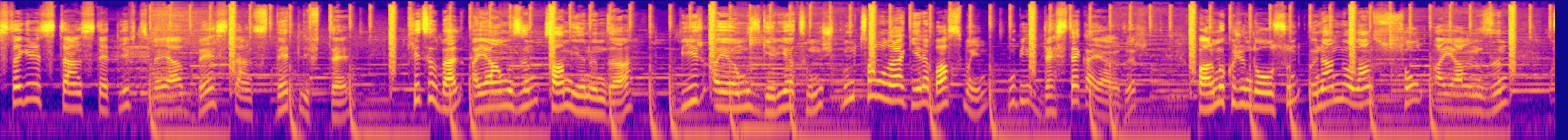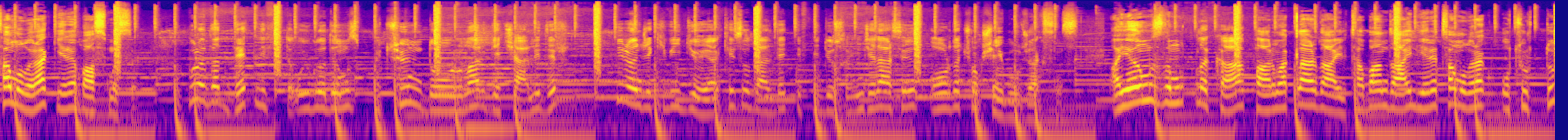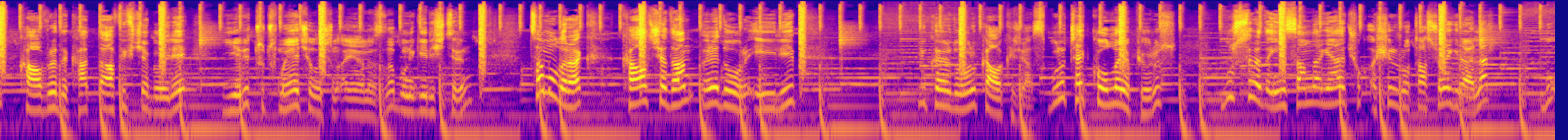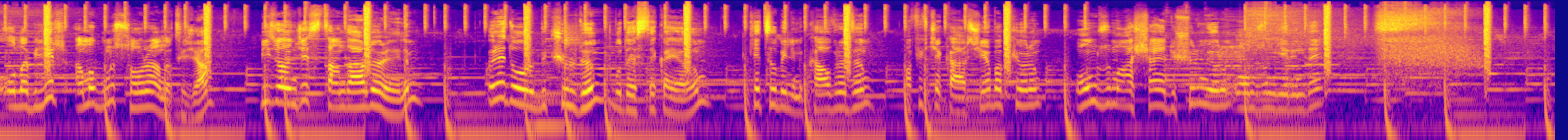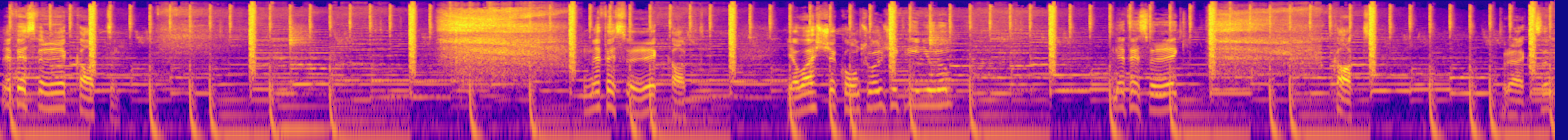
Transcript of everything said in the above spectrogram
Staggered Stance Deadlift veya Best Stance Deadlift'te kettlebell ayağımızın tam yanında, bir ayağımız geriye atılmış. Bunu tam olarak yere basmayın. Bu bir destek ayağıdır. Parmak ucunda olsun. Önemli olan sol ayağınızın tam olarak yere basması. Burada deadlift'te uyguladığımız bütün doğrular geçerlidir. Bir önceki videoya kettlebell deadlift videosunu incelerseniz orada çok şey bulacaksınız. Ayağımızla mutlaka parmaklar dahil, taban dahil yere tam olarak oturttuk, kavradık. Hatta hafifçe böyle yeri tutmaya çalışın ayağınızla. Bunu geliştirin. Tam olarak kalçadan öne doğru eğilip yukarı doğru kalkacağız. Bunu tek kolla yapıyoruz. Bu sırada insanlar genelde çok aşırı rotasyona girerler. Bu olabilir ama bunu sonra anlatacağım. Biz önce standardı öğrenelim. Öne doğru büküldüm. Bu destek ayağım. Kettlebell'imi kavradım. Hafifçe karşıya bakıyorum. Omzumu aşağıya düşürmüyorum. Omzum yerinde. Nefes vererek kalktım. Nefes vererek kalktım. Yavaşça kontrollü şekilde iniyorum. Nefes vererek kalktım. Bıraktım.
